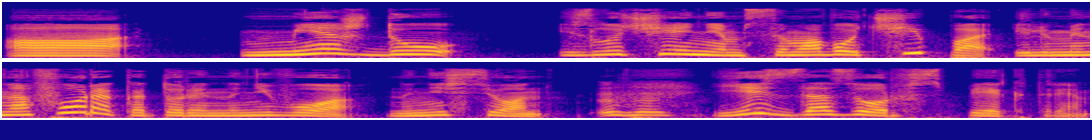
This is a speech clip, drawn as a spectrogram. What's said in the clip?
а, между излучением самого чипа и люминофора, который на него нанесен, угу. есть зазор в спектре.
